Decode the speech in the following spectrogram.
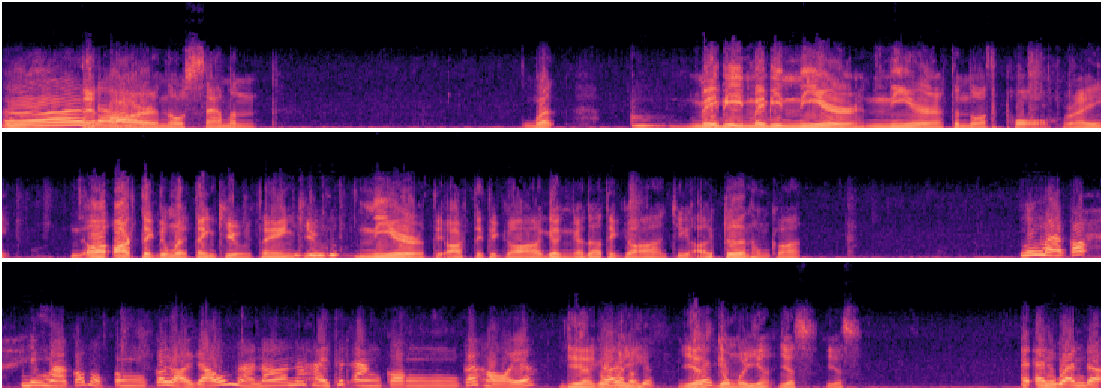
Oh There no. are no salmon. What? Maybe, maybe near, near the North Pole, right? Or Arctic, đúng rồi. Thank you, thank you. near the Arctic thì có, gần ở đó thì có, chứ ở trên không có. Nhưng mà có nhưng mà có một con có loại gấu mà nó nó hay thích ăn con cá hồi á. Yeah, gấu Đó là Mỹ. một Yes, yes. gấu Mỹ á. Yes, yes. And, and one the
